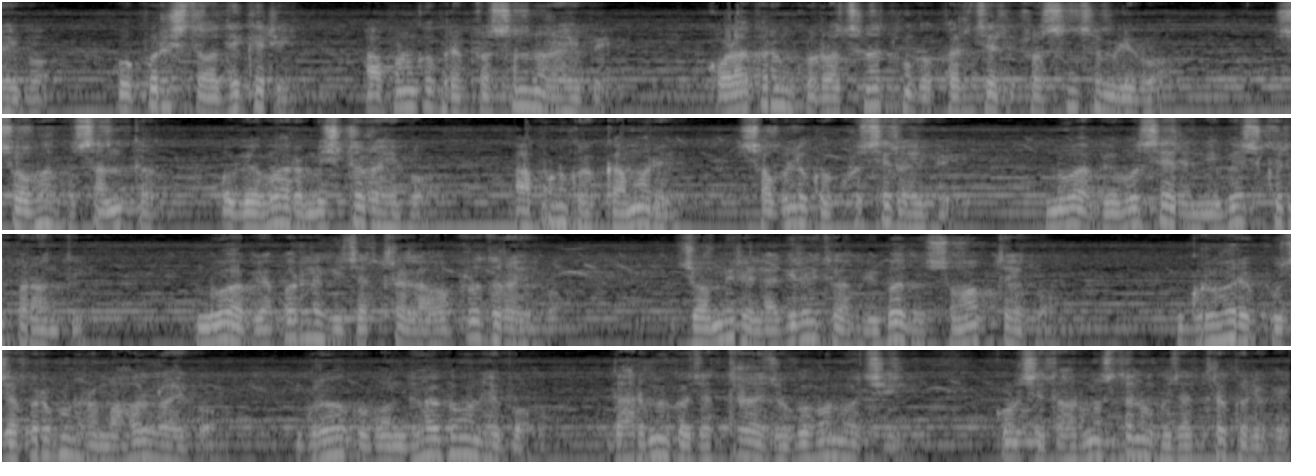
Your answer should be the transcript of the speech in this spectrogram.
ରହିବ। ଉପରିସ୍ଥ ଅଧିକାରୀ ଆପଣଙ୍କ ଉପରେ ପ୍ରସନ୍ନ ରହିବେ। କଳାକାରଙ୍କୁ ରଚନାତ୍ମକ କାର୍ଯ୍ୟରେ ପ୍ରଶଂସା ମିଳିବ। ସ୍ୱଭାବ ଶାନ୍ତ ଓ ବ୍ୟବହାର ମିଷ୍ଟ ରହିବ। ଆପଣଙ୍କର କାମରେ ସବୁ ଲୋକ ଖୁସି ରହିବେ। ନୂଆ ବ୍ୟବସାୟରେ ନିବେଶ କରିପାରନ୍ତି। ନୂଆ ବ୍ୟାପାର ଲାଗି ଯାତ୍ରା ଲାଭପ୍ରଦ ରହିବ। ଜମିରେ ଲାଗି ରହିଥିବା ବିବାଦ ସମାପ୍ତ ହେବ। ଗୃହରେ ପୂଜା ପର୍ବଣର ମାହୋଲ ରହିବ। ଗୃହକୁ ବନ୍ଧୁ ଆଗମନ ହେବ। ଧାର୍ମିକ ଯାତ୍ରାର ଯୋଗବାନ ଅଛି। କୌଣସି ଧର୍ମସ୍ଥାନକୁ ଯାତ୍ରା କରିବେ।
